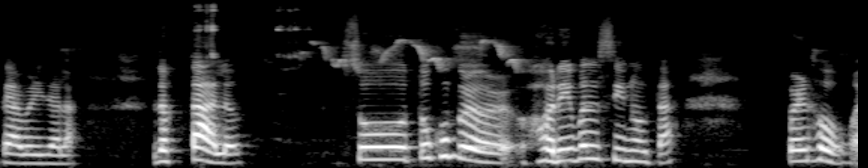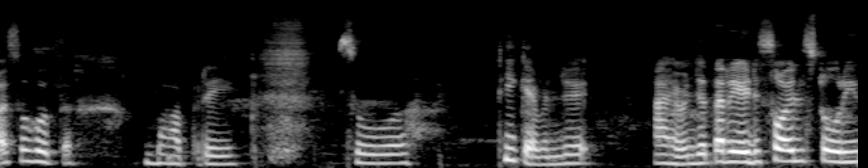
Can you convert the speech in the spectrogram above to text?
त्यावेळी त्याला. रक्त आलं. सो तो खूप हॉरिबल सीन होता. पण हो असं होतं. बापरे. सो ठीक आहे. म्हणजे आहे. म्हणजे आता रेड सॉइल स्टोरी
